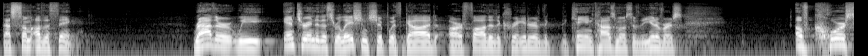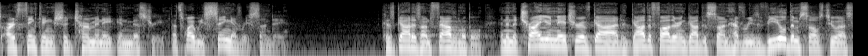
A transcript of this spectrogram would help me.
That's some other thing. Rather, we enter into this relationship with God, our Father, the creator of the, the King and cosmos of the universe. Of course, our thinking should terminate in mystery. That's why we sing every Sunday because God is unfathomable. And in the triune nature of God, God the Father and God the Son have revealed themselves to us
